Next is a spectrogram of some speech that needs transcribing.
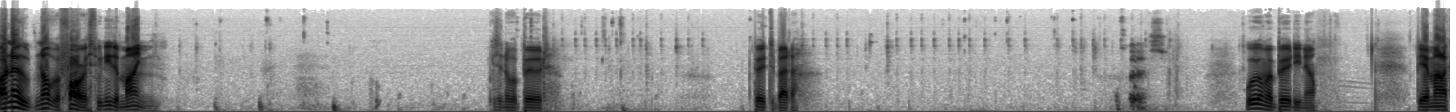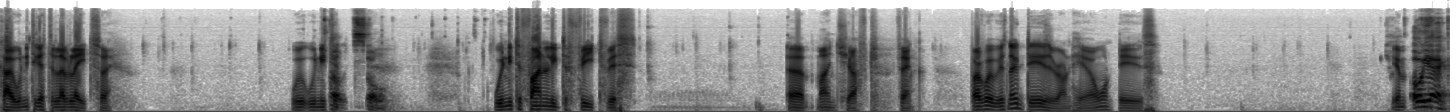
Oh no, not the forest. We need a mine. There's another bird. Birds are better. What's this? Where am I birdie now? But yeah, Malachi, we need to get to level eight. So we we need to Oh, so. we need to finally defeat this uh, mineshaft thing. By the way, there's no deers around here. I want deers. Oh yeah,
